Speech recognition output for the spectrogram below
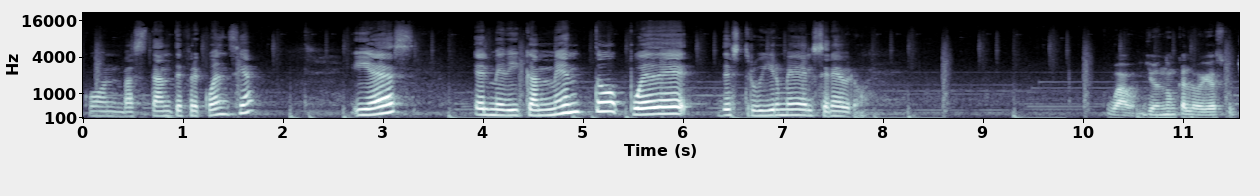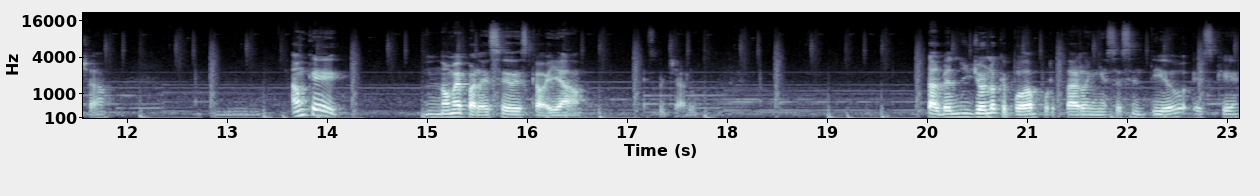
con bastante frecuencia. Y es, el medicamento puede destruirme el cerebro. Wow, yo nunca lo había escuchado. Aunque no me parece descabellado escucharlo. Tal vez yo lo que puedo aportar en ese sentido es que,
